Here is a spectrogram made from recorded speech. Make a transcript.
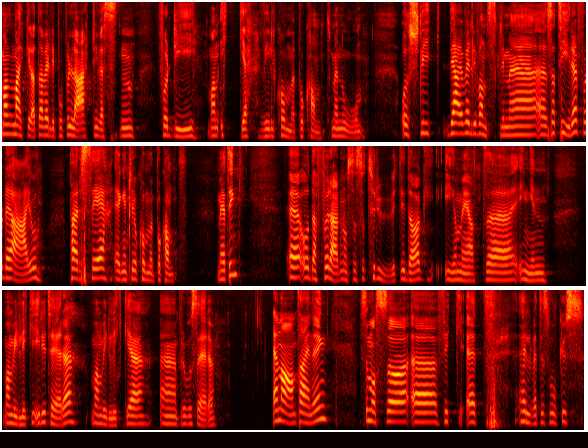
man merker at det er veldig populært i Vesten fordi man ikke vil komme på kant med noen. Og slik, Det er jo veldig vanskelig med eh, satire, for det er jo per se egentlig å komme på kant med ting. Eh, og Derfor er den også så truet i dag, i og med at uh, ingen Man vil ikke irritere, man vil ikke uh, provosere. En annen tegning som også fikk et helvetes fokus,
